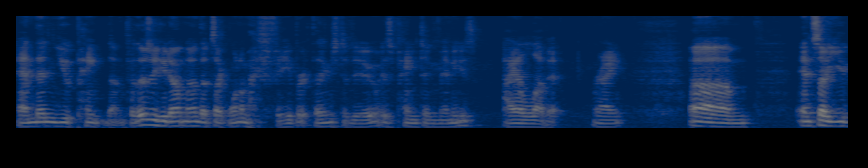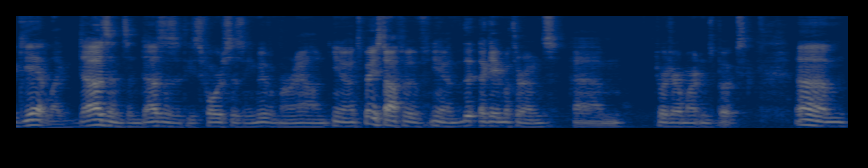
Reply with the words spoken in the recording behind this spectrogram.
and then you paint them. For those of you who don't know, that's like one of my favorite things to do is painting minis. I love it, right? Um, and so you get like dozens and dozens of these forces, and you move them around. You know, it's based off of you know the, a Game of Thrones, um, George R. R. Martin's books, um,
